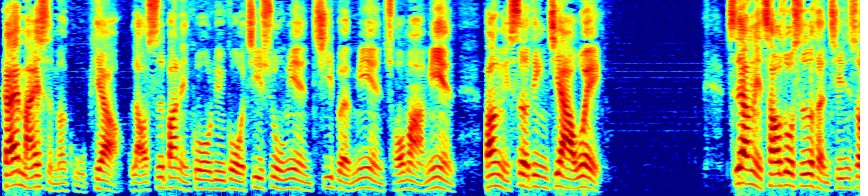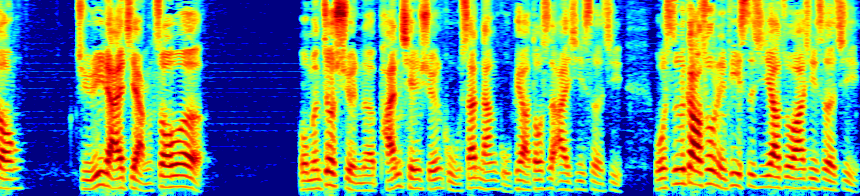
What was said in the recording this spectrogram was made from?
该买什么股票，老师帮你过滤过技术面、基本面、筹码面，帮你设定价位，这样你操作是不是很轻松？举例来讲，周二。我们就选了盘前选股三档股票，都是 IC 设计。我是不是告诉你第四季要做 IC 设计，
